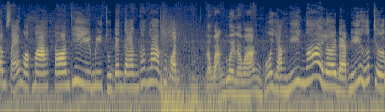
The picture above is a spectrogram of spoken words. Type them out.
ลำแสงออกมา ตอนที่มีจุดแดงๆ ข้างล่างทุกคน อืมระวังด้วยระวังโอ้ยอย่างนี้ง่ายเลยแบบนี้ฮึบจืบ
